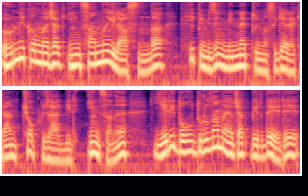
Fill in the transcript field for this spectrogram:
örnek alınacak insanlığıyla aslında hepimizin minnet duyması gereken çok güzel bir insanı yeri doldurulamayacak bir değeri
